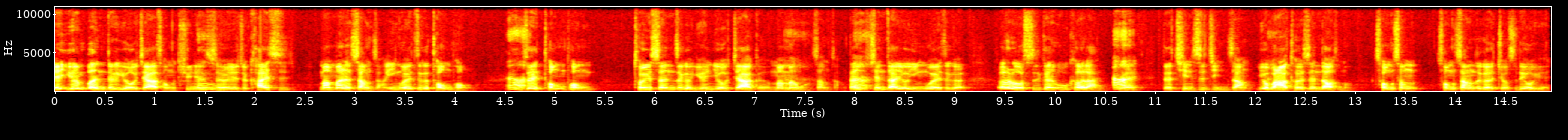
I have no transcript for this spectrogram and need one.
哎，原本这个油价从去年十二月就开始慢慢的上涨，因为这个通膨，嗯，所以通膨。推升这个原油价格慢慢往上涨，但是现在又因为这个俄罗斯跟乌克兰对的情势紧张，又把它推升到什么？冲上冲上这个九十六元，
